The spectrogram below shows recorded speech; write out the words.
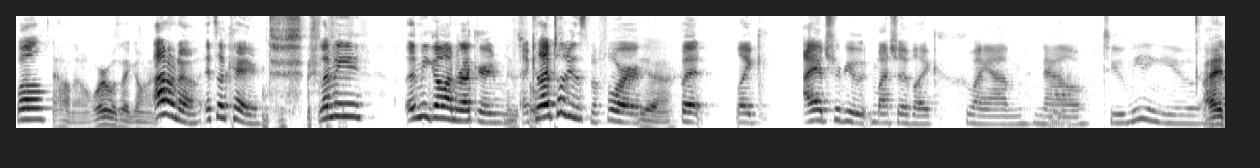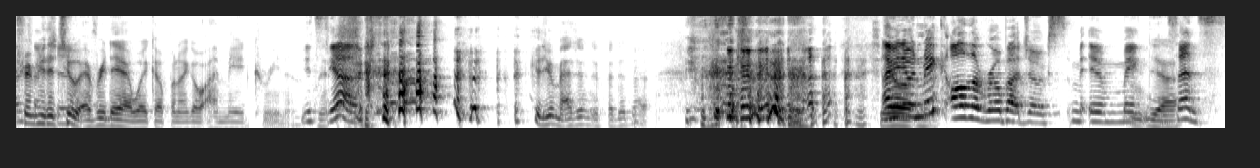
Well, i don't know where was i going I don't know. It's okay. Let me let me go on record because. Uh, I've told you this before. yeah But like, I attribute much of like who I am now to meeting you. i attribute it too friendship. every day i wake up and i go i made Carina It's- yeah. Could you imagine if i did that I mean, it would make all the robot jokes. It would make Yeah. sense.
